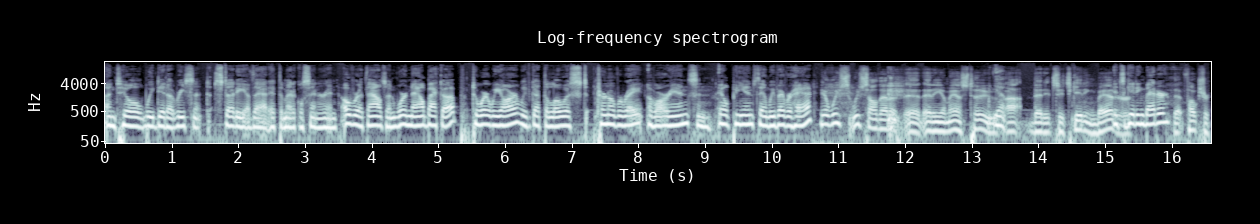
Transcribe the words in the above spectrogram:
until we did a recent study of that at the medical center, and over a thousand. We're now back up to where we are. We've got the lowest turnover rate of RNs and LPNs than we've ever had. Yeah, we we saw that at, at, at EMS too. Yep. Uh, that it's it's getting better. It's getting better. That folks are.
